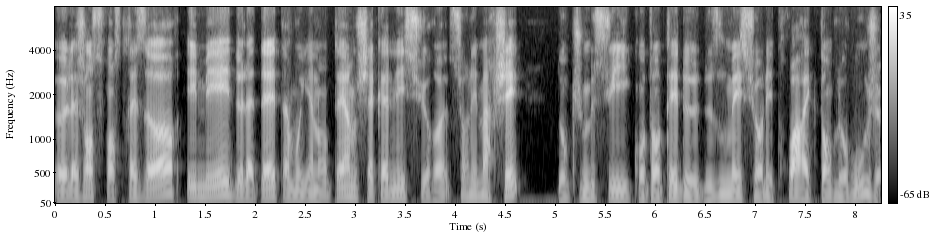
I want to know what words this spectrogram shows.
l'agence France Trésor émet de la dette à moyen long terme chaque année sur, les marchés. Donc je me suis contenté de, zoomer sur les trois rectangles rouges.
